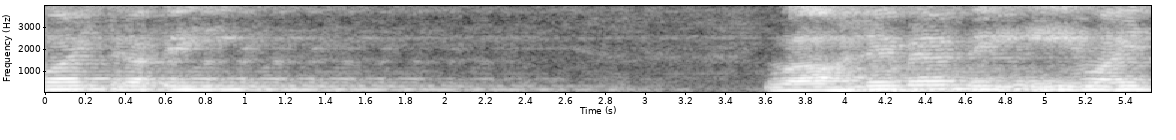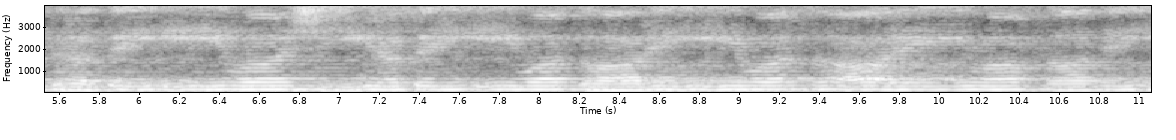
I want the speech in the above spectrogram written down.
وعترته وأهل بيته وعترته وعشيرته وطاره وساره وأخطانه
